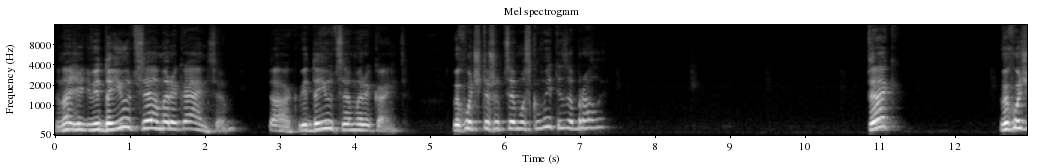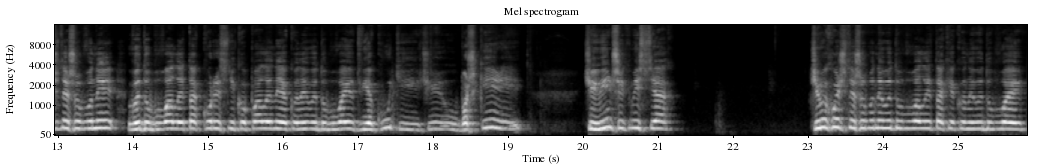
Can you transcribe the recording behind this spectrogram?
значить, віддають це американцям. Так, віддають це американцям. Ви хочете, щоб це московити забрали? Так? Ви хочете, щоб вони видобували так корисні копалини, як вони видобувають в Якутії, чи у Башкирії, чи в інших місцях? Чи ви хочете, щоб вони видобували так, як вони видобувають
